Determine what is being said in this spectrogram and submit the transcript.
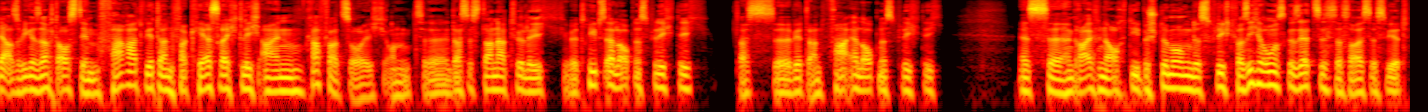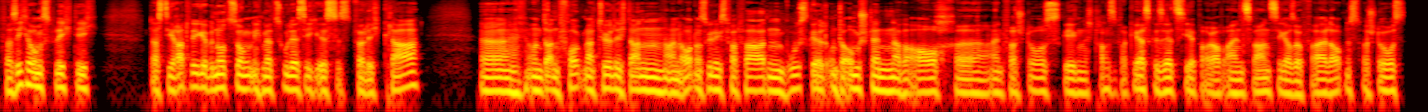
Ja, also wie gesagt, aus dem Fahrrad wird dann verkehrsrechtlich ein Kraftfahrzeug und äh, das ist dann natürlich betriebserlaubnispflichtig, das äh, wird dann fahrerlaubnispflichtig. Es äh, greifen auch die Bestimmungen des Pflichtversicherungsgesetzes, das heißt, es wird versicherungspflichtig. Dass die Radwegebenutzung nicht mehr zulässig ist, ist völlig klar. Äh, und dann folgt natürlich dann ein ordnungswidriges Verfahren, Bußgeld unter Umständen, aber auch äh, ein Verstoß gegen das Straßenverkehrsgesetz, hier Paragraph 21, also Fahrerlaubnisverstoß.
